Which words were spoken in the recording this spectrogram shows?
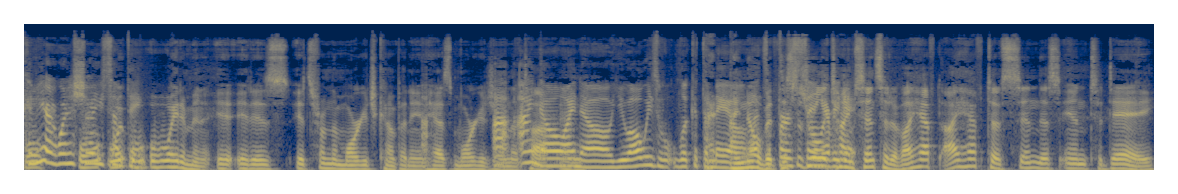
Come here. I want to show you something. w- wait a minute. It, it is. It's from the mortgage company. It has mortgage I, on the top. I know, I know. You always look at the mail. I know, That's but this is really time day. sensitive. I have to, I have to send this in today.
